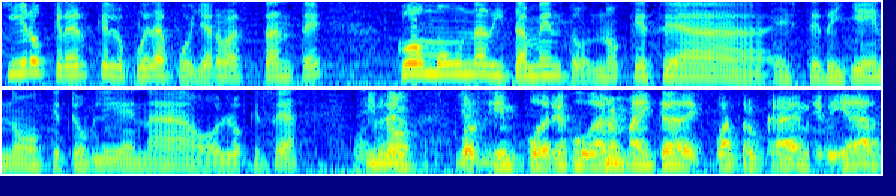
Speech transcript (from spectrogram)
quiero creer que lo puede apoyar bastante como un aditamento, no que sea este de lleno que te obliguen a o lo que sea, sino por fin podré jugar Minecraft de 4K en mi VR.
